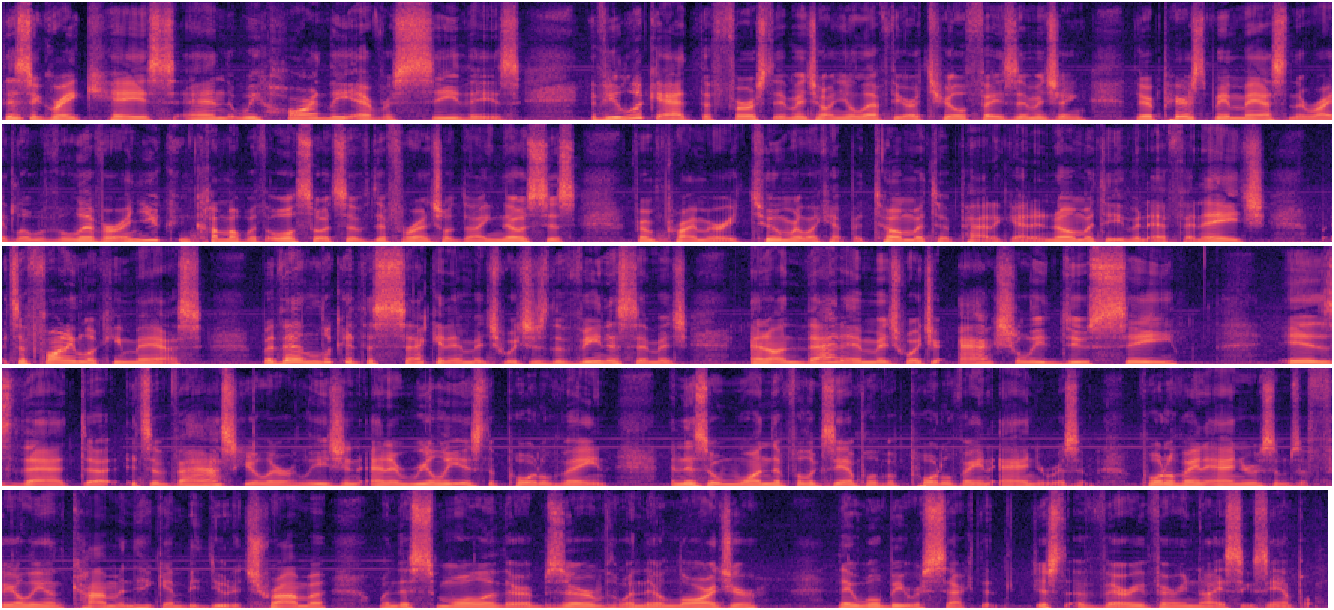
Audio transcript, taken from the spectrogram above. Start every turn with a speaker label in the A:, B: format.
A: This is a great case, and we hardly ever see these. If you look at the first image on your left, the arterial phase imaging, there appears to be a mass in the right lobe of the liver, and you can come up with all sorts of differential diagnosis from primary tumor like hepatoma to hepatic adenoma to even FNH. It's a funny looking mass. But then look at the second image, which is the venous image, and on that image, what you actually do see is that uh, it's a vascular lesion and it really is the portal vein. And this is a wonderful example of a portal vein aneurysm. Portal vein aneurysms are fairly uncommon. They can be due to trauma. When they're smaller, they're observed. When they're larger, they will be resected. Just a very, very nice example.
